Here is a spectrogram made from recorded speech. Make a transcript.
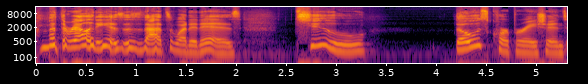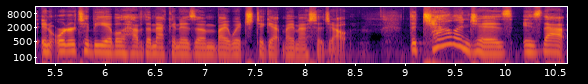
but the reality is is that's what it is. To those corporations in order to be able to have the mechanism by which to get my message out. The challenge is is that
